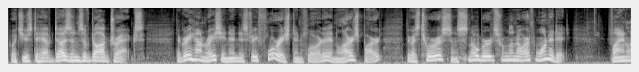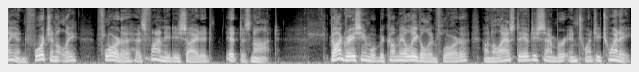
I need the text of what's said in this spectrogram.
which used to have dozens of dog tracks. The greyhound racing industry flourished in Florida in large part because tourists and snowbirds from the north wanted it. Finally, and fortunately, Florida has finally decided it does not. Dog racing will become illegal in Florida on the last day of December in 2020.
